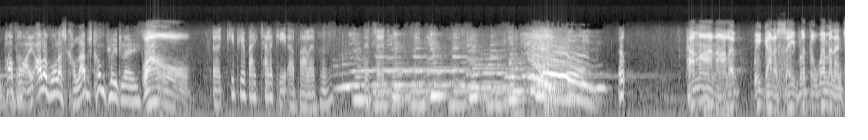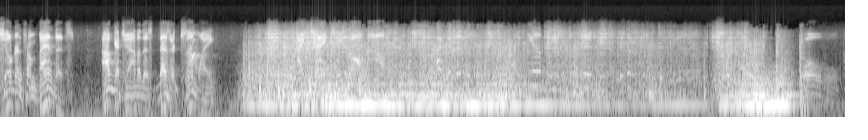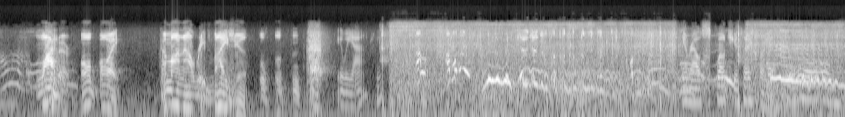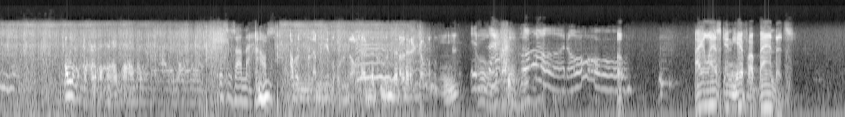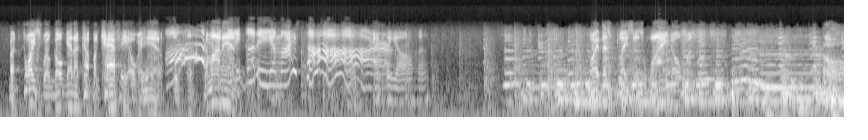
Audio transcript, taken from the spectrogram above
Popeye, Olive Wallace collapsed completely. Whoa. Uh, keep your vitality up, Olive, huh? That's it. Oh, Come on, Olive. We gotta save little women and children from bandits. I'll get you out of this desert some way. I tank, we go now. Water. Oh, boy. Come on, I'll revise you. here we are. Oh, oh, Here, I'll squelch your thirst for you. This is on the house. Is Oh, that good? Oh. I'll ask in here for bandits. But first, we'll go get a cup of coffee over here. Oh, Come on in. Goody, goody, you're my star. Aren't we all, huh? Boy, this place is wide open. Oh,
